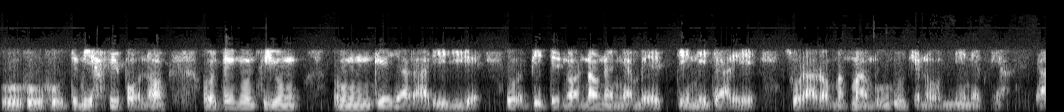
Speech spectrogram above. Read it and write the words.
ဟိုဟိုဟိုတနည်းအားဖြင့်ပေါ့နော်ဟိုတိမ်သွင်းစီယုံ ဟိုခဲ့ကြတာတွေကြီးတယ်ဟိုအပြစ်တင်တော့နောက်နိုင်ငံပဲတင်နေကြတယ်ဆိုတာတော့မမှန်ဘူးလို့ကျွန်တော်မြင်နေပြန်ဒါ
